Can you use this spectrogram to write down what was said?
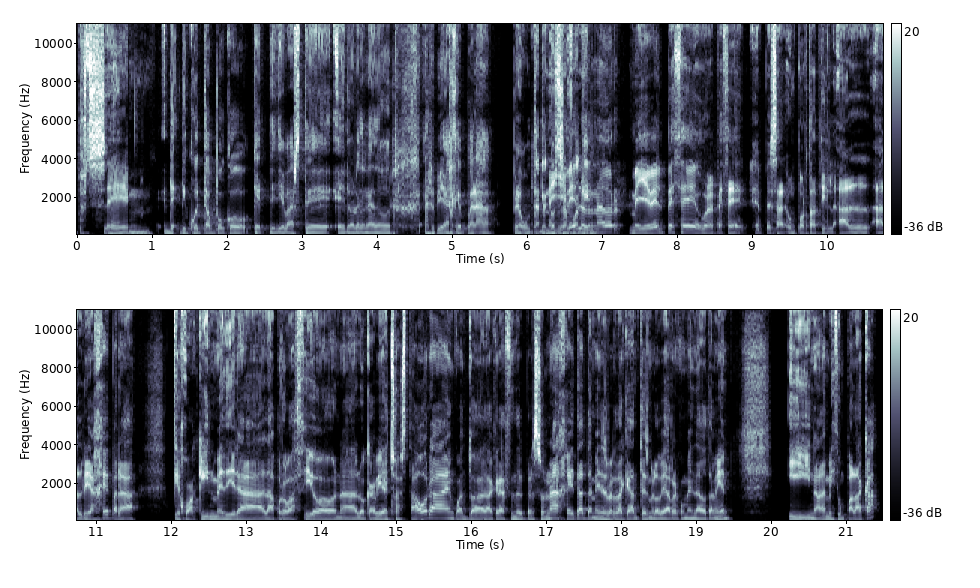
Pues, em, De, di cuenta un poco que te llevaste el ordenador al viaje para preguntarle me cosas a llevé el Joaquín. ordenador, me llevé el PC, bueno, el PC, el pensar, un portátil al, al viaje para que Joaquín me diera la aprobación a lo que había hecho hasta ahora en cuanto a la creación del personaje y tal. También es verdad que antes me lo había recomendado también. Y nada, me hizo un palaca.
